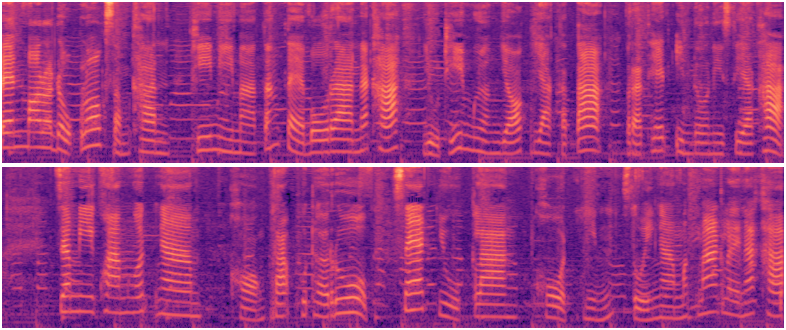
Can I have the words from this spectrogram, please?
เป็นมรดกโลกสำคัญที่มีมาตั้งแต่โบราณนะคะ อยู่ที่เมืองยอร์กยาการ์ตา ประเทศอินโดนีเซียค่ะ จะมีความงดงาม ของพระพุทธรูป แทรกอยู่กลางโขดหินสวยงามมากๆเลยนะคะ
